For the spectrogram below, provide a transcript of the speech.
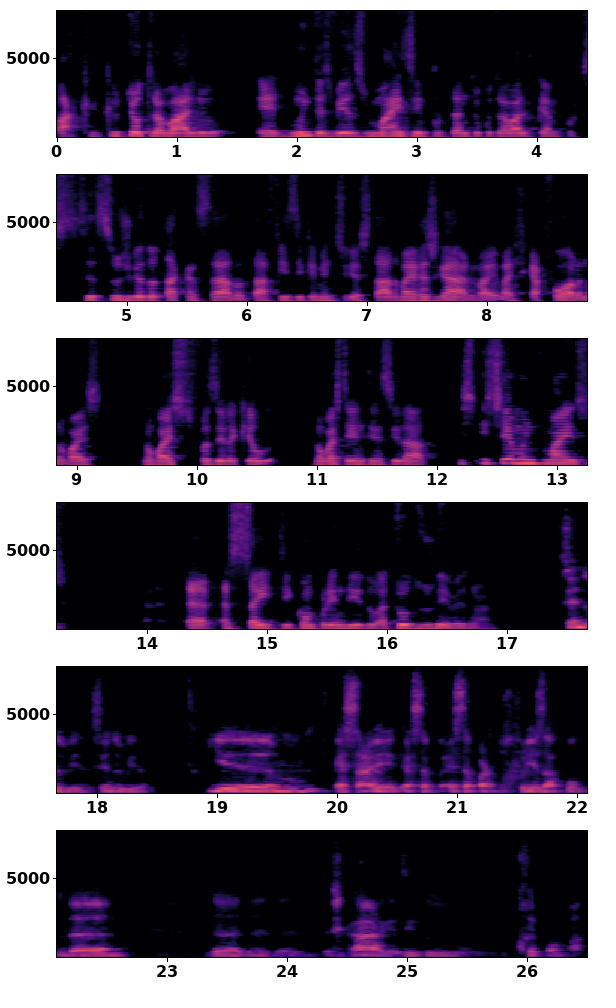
pá, que, que, o teu trabalho é muitas vezes mais importante do que o trabalho de campo, porque se, se, o jogador está cansado ou está fisicamente desgastado, vai rasgar, vai, vai ficar fora, não vais, não vais fazer aquele, não vais ter intensidade. Isso, isso é muito mais aceito e compreendido a todos os níveis, não é? Sem dúvida, sem dúvida. E um, essa área, essa, essa parte que referias há pouco da, da, da, das cargas e do, correr para,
